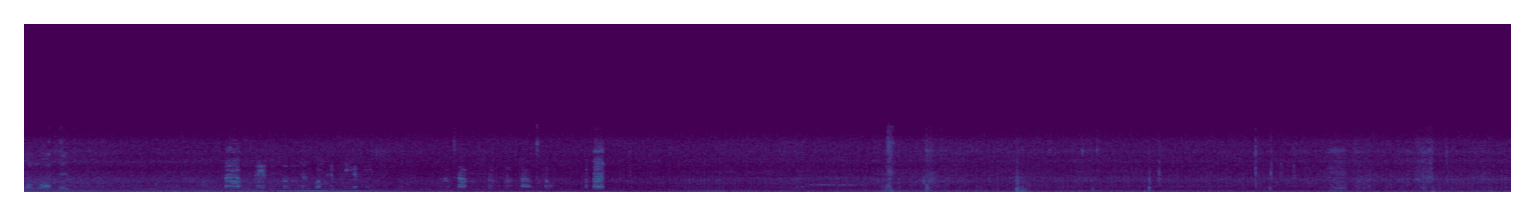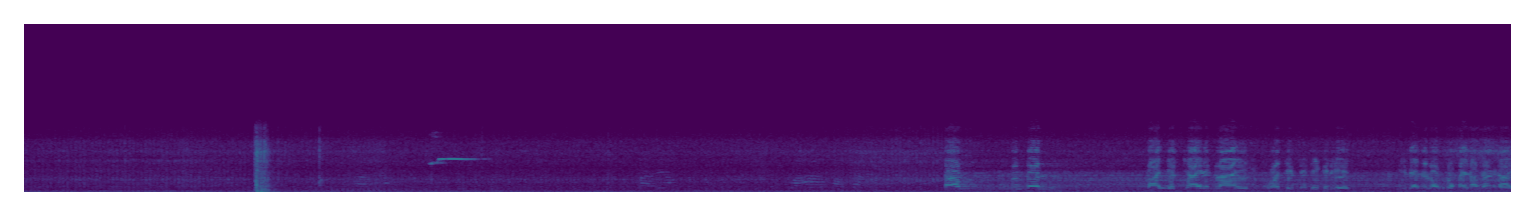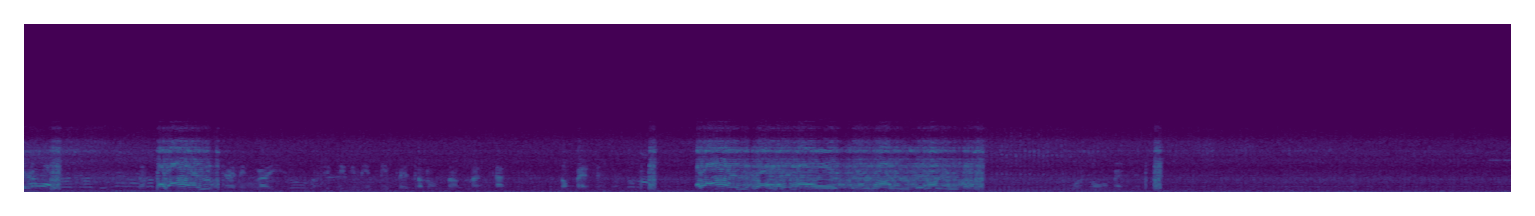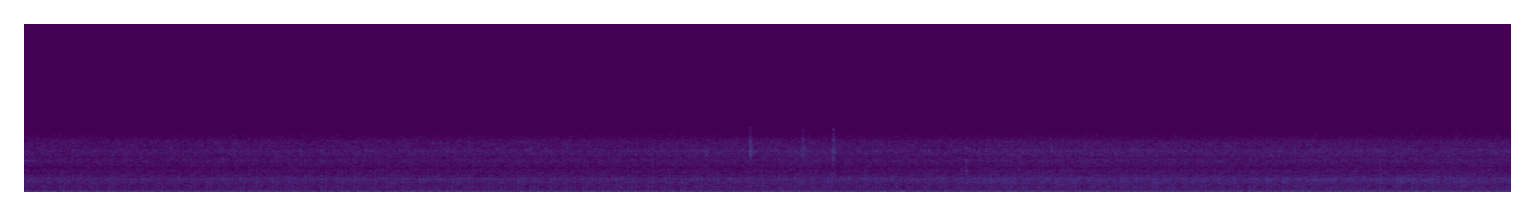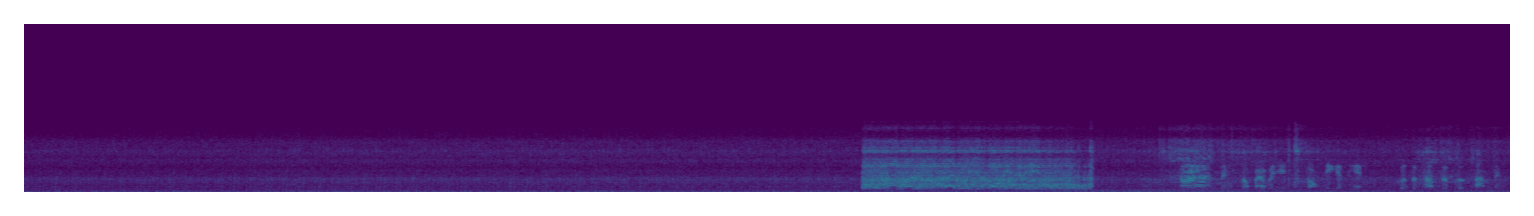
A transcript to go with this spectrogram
จ็ดจุดหนึ่งวอสิบตามส้นศูนย์หนึ่งวัดสิบที่กันนี่ตามนย์ศูนย์สามสองครับเบื้องต้นบาดเจ็บชายหนึ่งรายวอสิบในที่เกิดเหตุ แต่ถลอกทั่วไปตามร่างกายแต่ว่าอายุชายหนึ่งรายวัดสิบที่กันนี่มีแผลถลอกตามร่างกายสองแปด แต่ว่าอายุสองไม่ไปศูนย์ห้าหนึ่งศูนย์ห้าหนึ่ง ว่าสองแปด ห้าหนึ่งสองแป สี่กับเหตุคุณสถานศูนย์สามหนึ่ง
